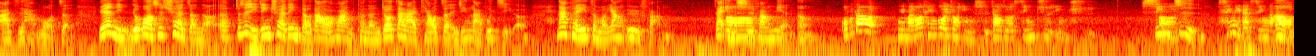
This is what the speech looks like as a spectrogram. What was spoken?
阿兹海默症？因为你如果是确诊的，呃，就是已经确定得到的话，可能就再来调整已经来不及了。那可以怎么样预防？在饮食方面，嗯，我不知道你们有没有听过一种饮食叫做心智饮食。心智，心理的心，然后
